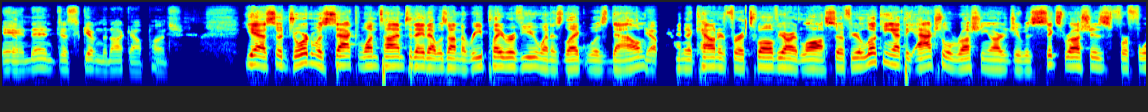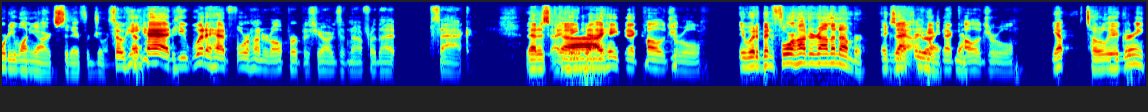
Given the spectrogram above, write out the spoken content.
and yep. then just give him the knockout punch. Yeah, so Jordan was sacked one time today that was on the replay review when his leg was down yep. and it accounted for a 12 yard loss. So if you're looking at the actual rushing yardage, it was six rushes for 41 yards today for Jordan. So he yep. had, he would have had 400 all purpose yards if not for that sack. That is, I, uh, hate, that, I hate that college rule. It would have been 400 on the number. Exactly yeah, right. that yeah. college rule. Yep, totally agree.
